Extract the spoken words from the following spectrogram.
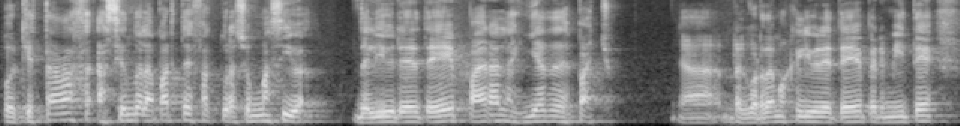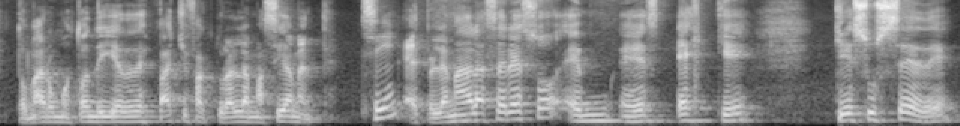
Porque estaba haciendo la parte de facturación masiva de LibreDTE para las guías de despacho. Ya, recordemos que LibreT permite tomar un montón de guías de despacho y facturarlas masivamente. Sí. El problema al hacer eso es, es, es que, ¿qué sucede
